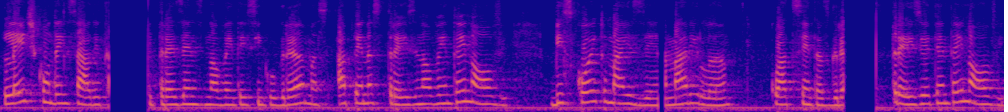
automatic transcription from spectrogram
Leite condensado e 395 gramas, apenas R$ 3,99. Biscoito maisena Marilã, 400 gramas, R$ 3,89.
